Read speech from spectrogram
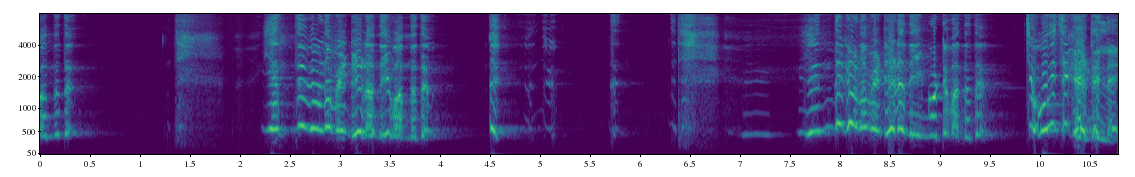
വന്നത്? എന്ത് കാണാൻ വേണ്ടിയാണോ നീ വന്നത്? എന്ത് കാണാൻ വേണ്ടിയാണോ നീ ഇങ്ങോട്ട് വന്നത്? ചോദിച്ചു കേട്ടില്ലേ?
